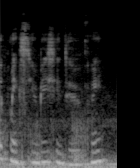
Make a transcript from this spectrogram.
What makes you busy, dear queen?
